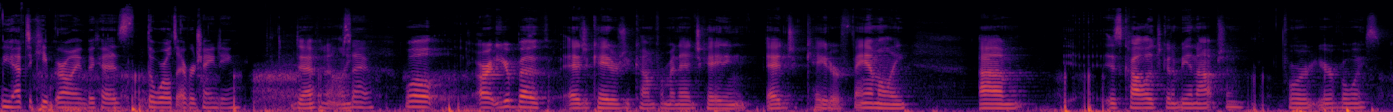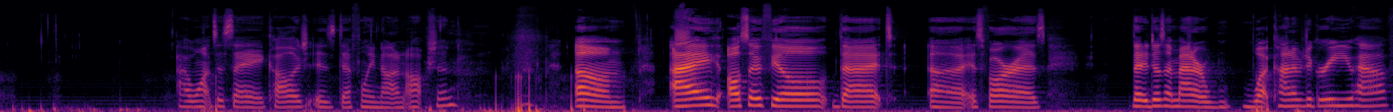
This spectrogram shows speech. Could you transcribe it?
you have to keep growing because the world's ever changing. Definitely. So, Well, all right, you're both educators. You come from an educating educator family. Um, is college going to be an option for your boys? I want to say college is definitely not an option. Um, I also feel that uh, as far as that it doesn't matter what kind of degree you have,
